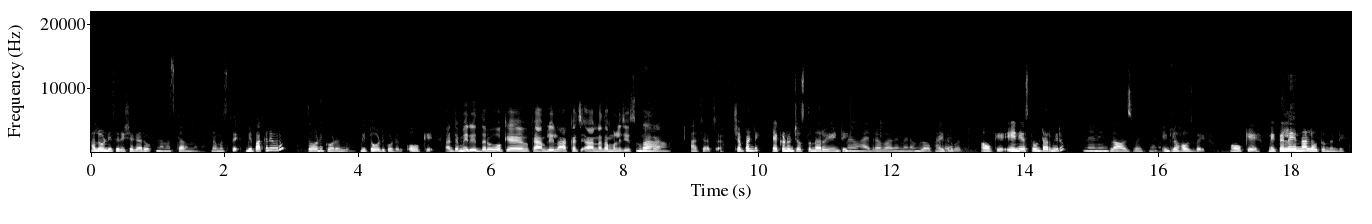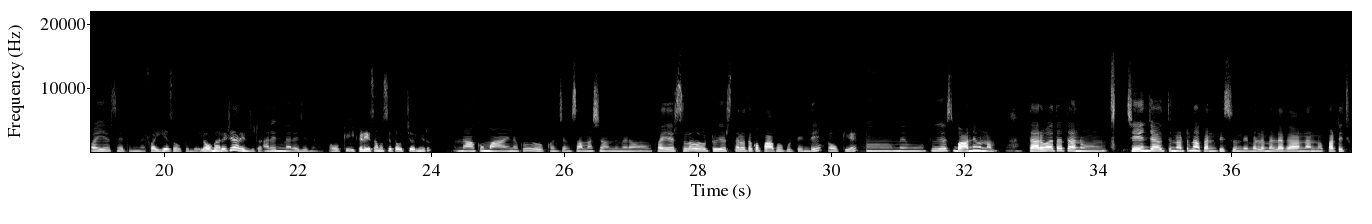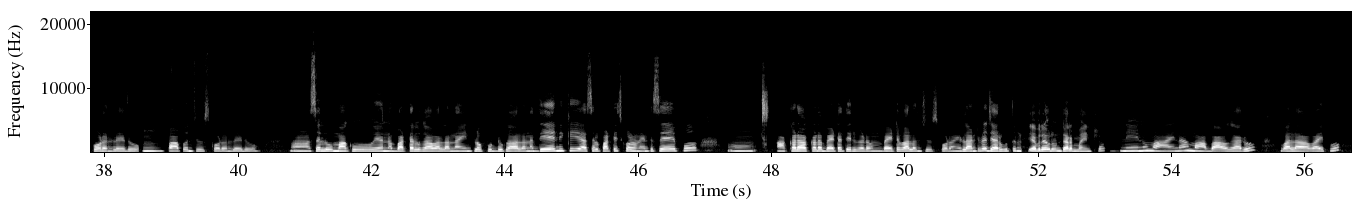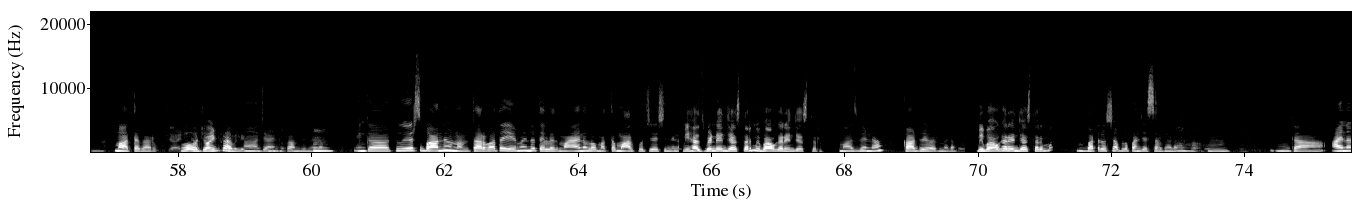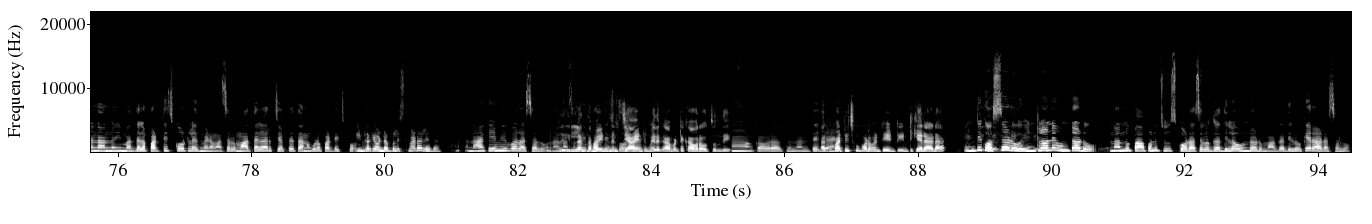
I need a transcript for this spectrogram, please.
Hello అండి శిరీష గారు. నమస్కారం మేడం. నమస్తే. మీ పక్కన ఎవరు? తోడి కోడలు మీ తోటి కోడలు ఓకే. అంటే మీరిద్దరు ఒకే ఫ్యామిలీలో అక్క చె- అన్నదమ్ములు చేసుకున్నారా? అచ్చా అచ్చా. చెప్పండి ఎక్కడి నుంచి వస్తున్నారు ఏంటి? మేము హైదరాబాదే మేడం లోకల్ హైదరాబాద్. ఓకే. ఏం చేస్తుంటారు మీరు? నేను ఇంట్లో హౌస్ వైఫ్ మేడం. ఇంట్లో హౌస్ వైఫ్. ఓకే. మీకు పెళ్ళి ఎన్నాళ్ళు అవుతుందండి? ఫైవ్ ఇయర్స్ అవుతుంది ఫైవ్ ఇయర్స్ అవుతుంది. Love marriage arrange arrange marriage madam. Okay. ఇక్కడ ఏ సమస్యతో వచ్చారు మీరు? నాకు మా ఆయనకు కొంచెం సమస్య ఉంది మేడం. ఫైవ్ ఇయర్స్లో టూ ఇయర్స్ తర్వాత ఒక పాప పుట్టింది. ఓకే. మేము టూ ఇయర్స్ బాగానే ఉన్నాం. తర్వాత తను చేంజ్ అవుతున్నట్టు నాకు అనిపిస్తుంది. మెల్లమెల్లగా నన్ను పట్టించుకోవడం లేదు. పాపను చూసుకోవడం లేదు. అసలు మాకు ఏమన్నా బట్టలు కావాలన్నా ఇంట్లో ఫుడ్ కావాలన్నా దేనికి అసలు పట్టించుకోవడం. ఎంతసేపు అక్కడ అక్కడ బయట తిరగడం బయట వాళ్ళని చూసుకోవడం ఇలాంటివే జరుగుతున్నాయి. ఎవరెవరు ఉంటారమ్మా ఇంట్లో? నేను మా ఆయన మా బావగారు వాళ్ళ వైఫ్ మా అత్తగారు. ఓ joint family. Joint family madam. ఇంకా టూ ఇయర్స్ బాగానే ఉన్నాం. తర్వాత ఏమైందో తెలియదు. మా ఆయనలో మొత్తం మార్పు వచ్చేసింది. మీ హస్బెండ్ ఏం చేస్తారు? మీ బావగారు ఏం చేస్తారు? మా హస్బెండ్ కార్ డ్రైవర్ మేడం. మీ బావగారు ఏం చేస్తారమ్మా? బట్టల షాప్లో పనిచేస్తాడు మేడం. ఇంకా ఆయన నన్ను ఈ మధ్యలో పట్టించుకోవట్లేదు మేడం అసలు. మా అత్తగారికి చెప్తే తను కూడా ఇంట్లోకి పట్టించుకోవట్లేదు ఏమైనా డబ్బులు ఇస్తున్నాడా లేదా? నాకేమి ఇవ్వరు అసలు. అది ఇల్లంతా మెయింటెనెన్స్. జాయింట్ మీద కాబట్టి కవర్ అవుతుంది. కవర్ అవుతుంది. అంతే పట్టించుకోవడం అంటే ఏంటి? ఇంటికే రాడా? ఇంటికి వస్తాడు ఇంట్లోనే ఉంటాడు. నన్ను పాపను చూసుకోడు అసలు గదిలో ఉండడు మా గదిలోకే రాడు అసలు.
